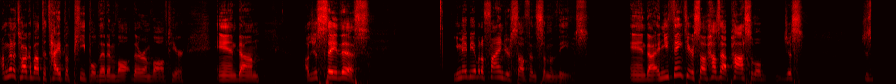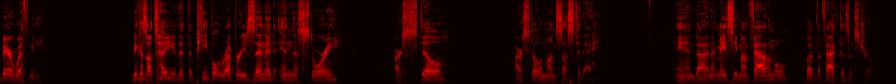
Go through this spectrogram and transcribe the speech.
I'm going to talk about the type of people that, involve, that are involved here. And um, I'll just say this you may be able to find yourself in some of these. And, uh, and you think to yourself, how's that possible? Just, just bear with me. Because I'll tell you that the people represented in this story are still are still amongst us today. And, uh, and it may seem unfathomable, but the fact is it's true.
